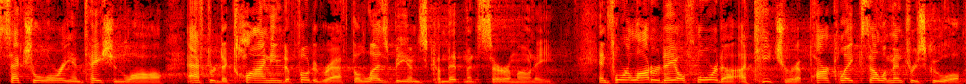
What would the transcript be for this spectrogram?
sexual orientation law after declining to photograph the lesbians' commitment ceremony. In Fort Lauderdale, Florida, a teacher at Park Lakes Elementary School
